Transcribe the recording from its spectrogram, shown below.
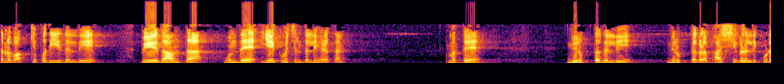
ತನ್ನ ವಾಕ್ಯಪದೀಯದಲ್ಲಿ ವೇದಾಂತ ಒಂದೇ ಏಕವಚನದಲ್ಲಿ ಹೇಳ್ತಾನೆ. ಮತ್ತೆ ನಿರುಕ್ತದಲ್ಲಿ ನಿರುಕ್ತಗಳ ಭಾಷ್ಯಗಳಲ್ಲಿ ಕೂಡ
